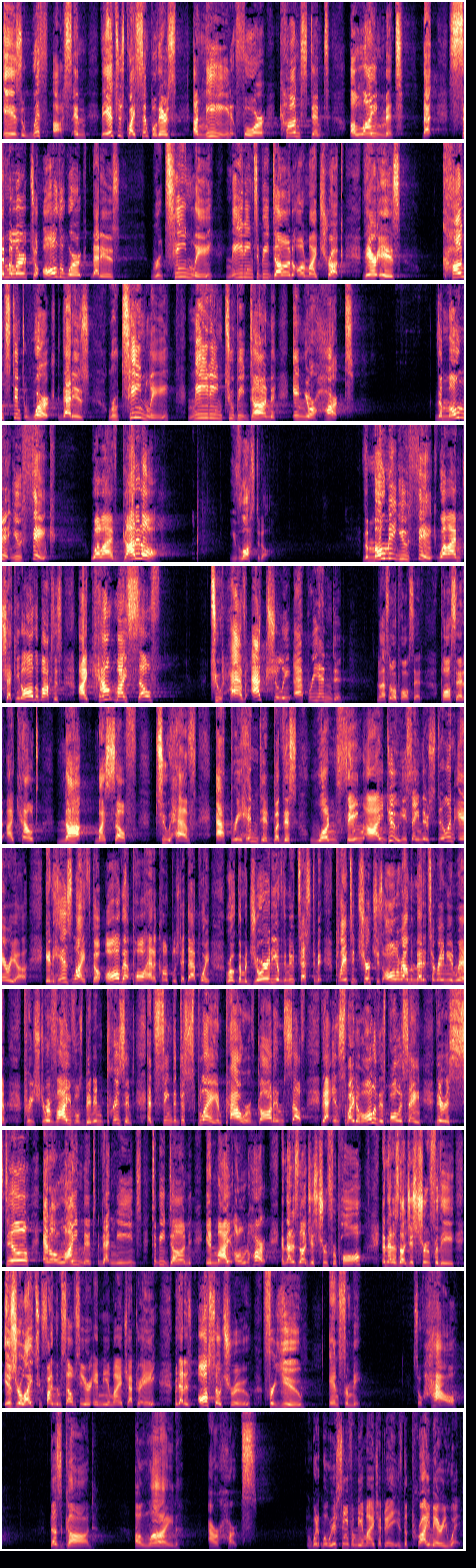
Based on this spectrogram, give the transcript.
is with us? And the answer is quite simple. There's a need for constant alignment. That similar to all the work that is routinely needing to be done on my truck, there is constant work that is routinely needing to be done in your heart. The moment you think, well, I've got it all, you've lost it all. The moment you think, well, I'm checking all the boxes, I count myself to have actually apprehended. No, that's not what Paul said. Paul said, I count not myself to have apprehended, but this one thing I do. He's saying there's still an area in his life, the, all that Paul had accomplished at that point, wrote the majority of the New Testament, planted churches all around the Mediterranean rim, preached revivals, been imprisoned, had seen the display and power of God himself. That in spite of all of this, Paul is saying there is still an alignment that needs to be done in my own heart. And that is not just true for Paul, and that is not just true for the Israelites who find themselves here in Nehemiah chapter 8, but that is also true for you and for me. So, how does God align our hearts? And what, what we're seeing from Nehemiah chapter 8 is the primary way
